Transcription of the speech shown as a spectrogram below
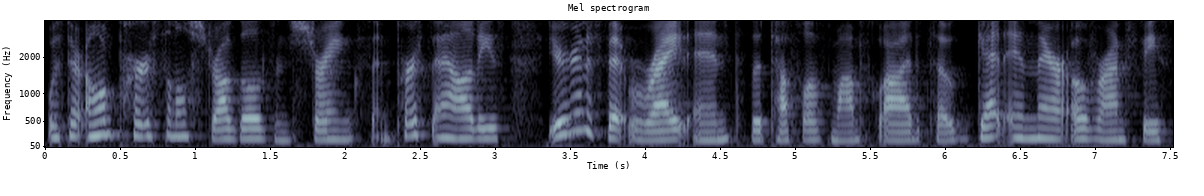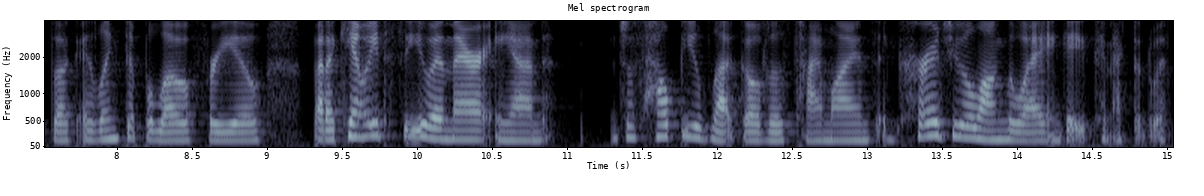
with their own personal struggles and strengths and personalities, you're going to fit right into the Tough Love Mom Squad. So get in there over on Facebook. I linked it below for you, but I can't wait to see you in there and just help you let go of those timelines, encourage you along the way, and get you connected with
